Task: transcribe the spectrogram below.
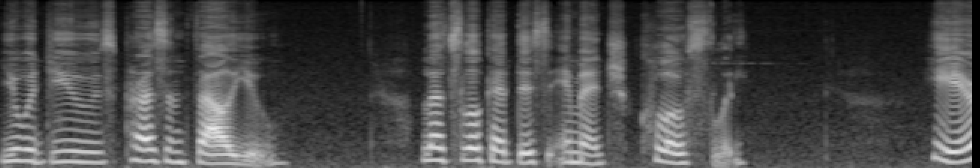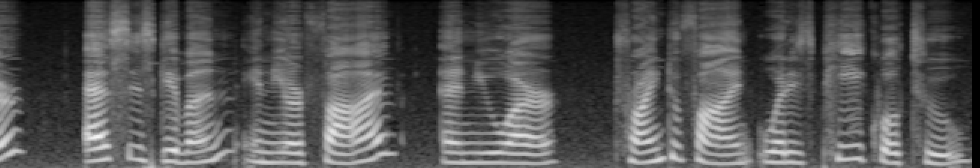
you would use present value. Let's look at this image closely. Here, S is given in year 5 and you are trying to find what is p equal to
